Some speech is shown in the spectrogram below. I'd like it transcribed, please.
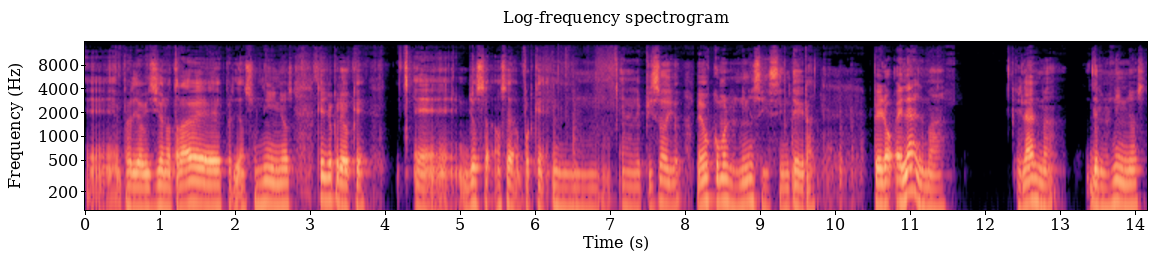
eh, perdió visión otra vez, perdió a sus niños, que yo creo que, eh, yo, o sea, porque en, en, el episodio vemos cómo los niños se desintegran, pero el alma, el alma de los niños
